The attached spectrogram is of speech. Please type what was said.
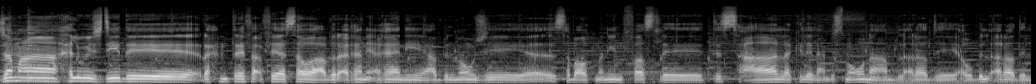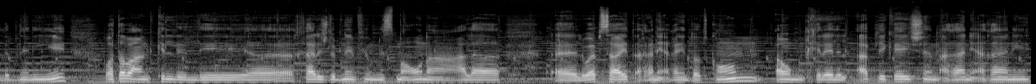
جمعة حلوة جديدة رح نترافق فيها سوا عبر أغاني أغاني عبر الموجة 87.9 لكل اللي عم بيسمعونا عبر الأراضي أو بالأراضي اللبنانية. وطبعا كل اللي آه، خارج لبنان فيهم يسمعونا على ال website أغاني أغاني dot com أو من خلال ال application أغاني أغاني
